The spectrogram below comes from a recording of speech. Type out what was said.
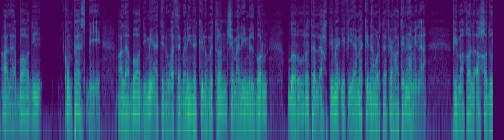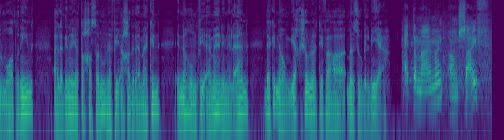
على بعد كومباسبي على بعد 180 كيلومترا شمالي ملبورن ضرورة الاحتماء في أماكن مرتفعة آمنة فيما قال أحد المواطنين الذين يتحصنون في أحد الأماكن إنهم في أمان الآن لكنهم يخشون ارتفاع منسوب المياه. At the moment, I'm safe.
